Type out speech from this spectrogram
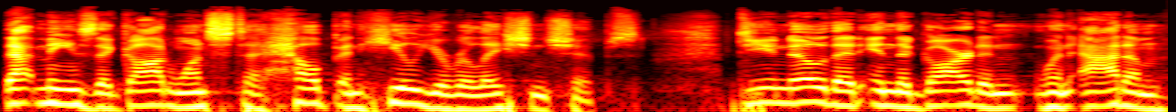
That means that God wants to help and heal your relationships. Do you know that in the garden when Adam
